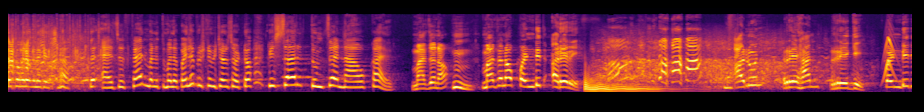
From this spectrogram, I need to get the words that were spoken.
लोक हां. तर ॲज अ फॅन मला तुम्हाला पहिला प्रश्न विचारायचा वाटतो की सर तुमचं नाव काय? माझं नाव? माझं नाव पंडित अरेरे. अरुण रेहान रेगे पंडित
